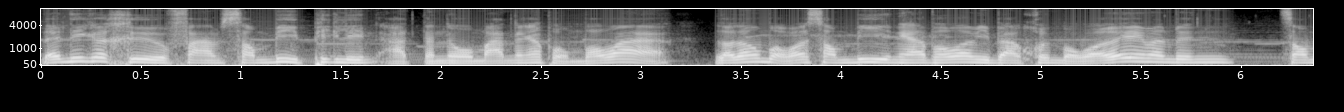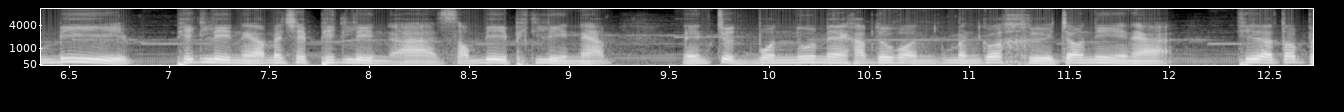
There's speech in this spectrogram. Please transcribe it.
และนี่ก็คือฟาร์มซอมบี้พิกลินอัตโนมัตินะครับผมเพราะว่าเราต้องบอกว่าซอมบี้นะครับเพราะว่ามีบางคนบอกว่าเอ้ยมันเป็นซอมบี้พิกลินนะครับไม่ใช่พิกลินอ่าซอมบี้พิกลินนะครับเห็นจุดบนนู่นไหมครับทุกคนมันก็คือเจ้านี่นะฮะที่เราต้องไป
